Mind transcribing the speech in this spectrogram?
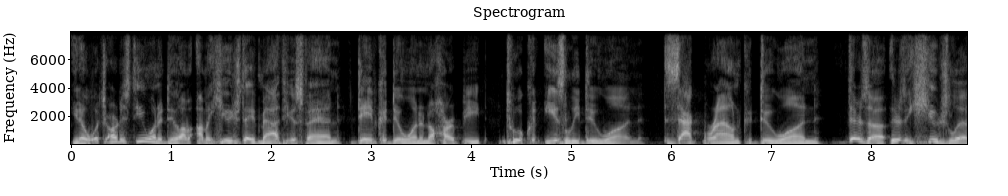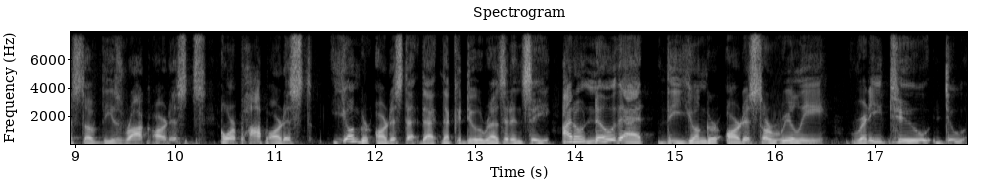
you know, which artist do you want to do? I'm, I'm a huge Dave Matthews fan. Dave could do one in a heartbeat. Tool could easily do one. Zac Brown could do one. There's a there's a huge list of these rock artists or pop artists, younger artists that, that, that could do a residency. I don't know that the younger artists are really ready to do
